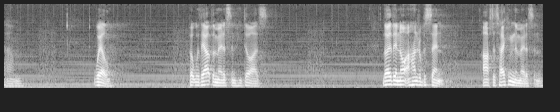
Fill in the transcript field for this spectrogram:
um, well. But without the medicine, he dies. Though they're not 100% after taking the medicine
